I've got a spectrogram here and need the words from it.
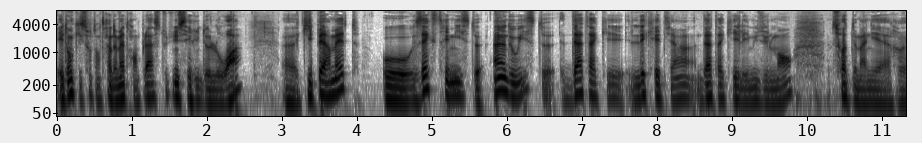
Et donc, ils sont en train de mettre en place toute une série de lois qui permettent aux extrémistes hindouistes d'attaquer les chrétiens, d'attaquer les musulmans, soit de manière euh,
